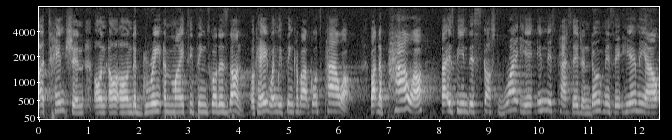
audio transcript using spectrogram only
attention on, on, the great and mighty things God has done, okay, when we think about God's power. But the power that is being discussed right here in this passage, and don't miss it, hear me out,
